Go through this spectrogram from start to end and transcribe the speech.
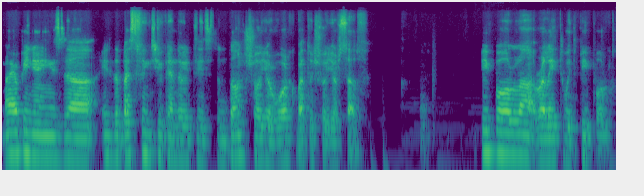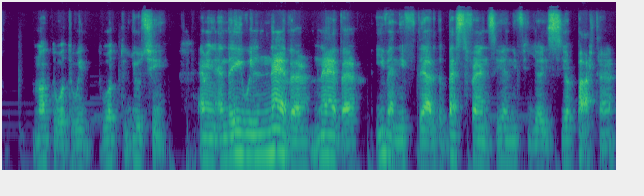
my opinion is uh, is the best things you can do it is to don't show your work, but to show yourself. People uh, relate with people, not what with what you see. I mean, and they will never, never, even if they are the best friends, even if it's your partner,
